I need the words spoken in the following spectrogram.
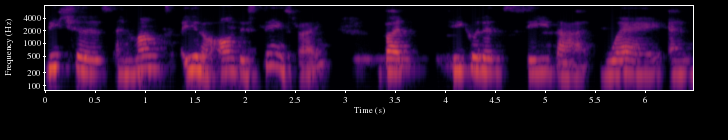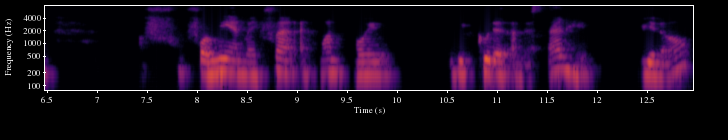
beaches and mountains you know all these things right? But he couldn't see that way. And for me and my friend at one point we couldn't understand him you know?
